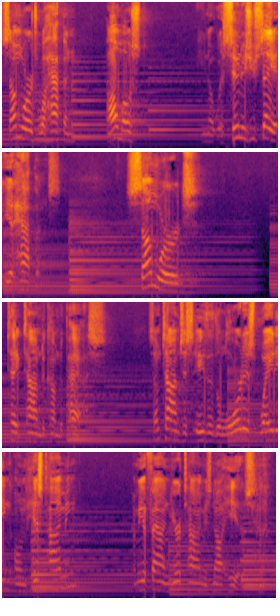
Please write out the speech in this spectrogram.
Some words will happen almost, you know, as soon as you say it, it happens. Some words take time to come to pass. Sometimes it's either the Lord is waiting on His timing. and we have found your time is not His?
